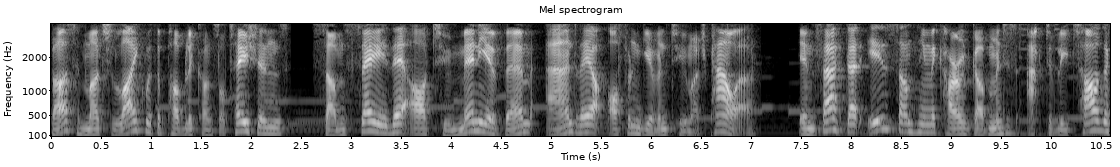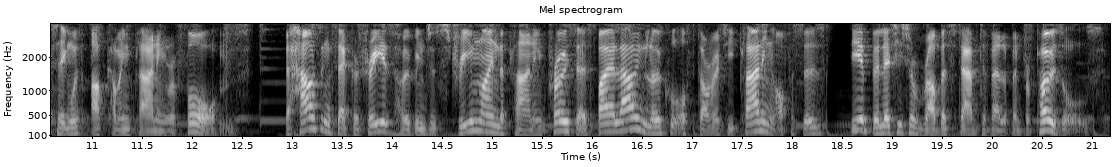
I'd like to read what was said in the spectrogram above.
but much like with the public consultations, some say there are too many of them and they are often given too much power. In fact, that is something the current government is actively targeting with upcoming planning reforms. The Housing Secretary is hoping to streamline the planning process by allowing local authority planning officers the ability to rubber stamp development proposals.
